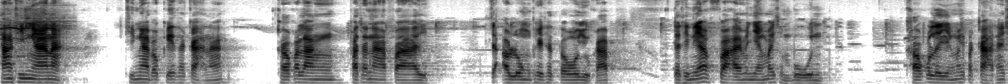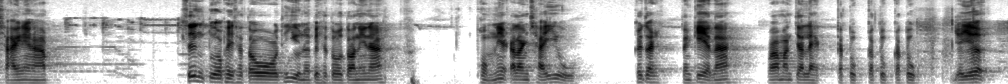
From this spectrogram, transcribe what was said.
ทางทีมงานอะทีมงานโปรเกสกะนะเขากำลังพัฒนาไฟล์ จะเอาลงเพจโตอยู่ครับ แต่ทีเนี้ยไฟล์มันยังไม่สมบูรณ์ เขาก็เลยยังไม่ประกาศให้ใช้นะครับ ซึ่งตัวเพจโตที่อยู่ในเพจโตตอนนี้นะ ผมเนี่ยกำลังใช้อยู่ ก็จะสังเกตนะ ว่ามันจะแหลกกระตุกกระตุกกระตุกเยอะๆ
